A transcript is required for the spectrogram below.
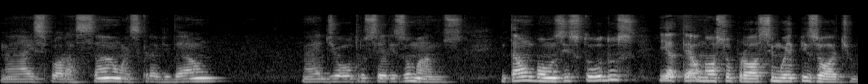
né, a exploração, a escravidão né, de outros seres humanos. Então, bons estudos e até o nosso próximo episódio.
